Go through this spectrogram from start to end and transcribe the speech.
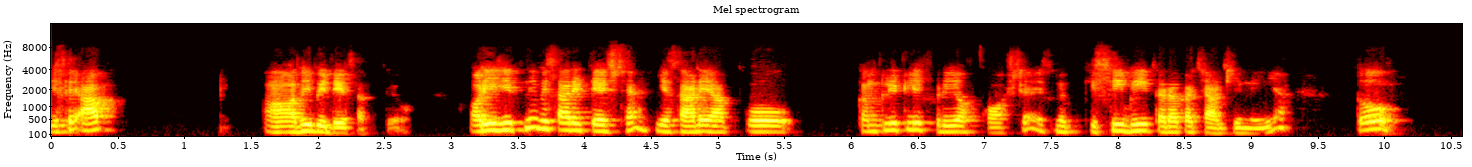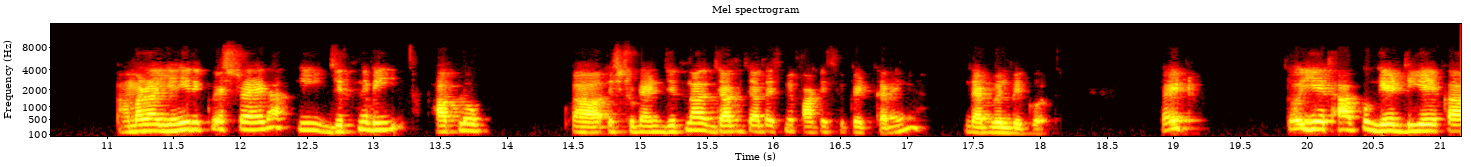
जिसे आप अभी भी दे सकते हो। और ये जितने भी सारे टेस्ट हैं, ये सारे आपको कंप्लीटली फ्री ऑफ़ कॉस्ट है, इसमें किसी भी तरह का चार्ज नहीं है। तो हमारा यही रिक्वेस्ट रहेगा कि जितने भी आप लोग स्टूडेंट जितना ज़्यादा से ज़्यादा इसमें पार्टिसिपेट करेंगे that will be good right? तो ये था आपको गेट डीए का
